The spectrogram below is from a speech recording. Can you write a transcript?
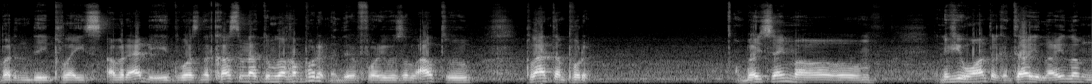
But in the place of Rabbi, it wasn't a custom not to do Malacham Purim, and therefore he was allowed to plant on Purim. And if you want, I can tell you, La'ilam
